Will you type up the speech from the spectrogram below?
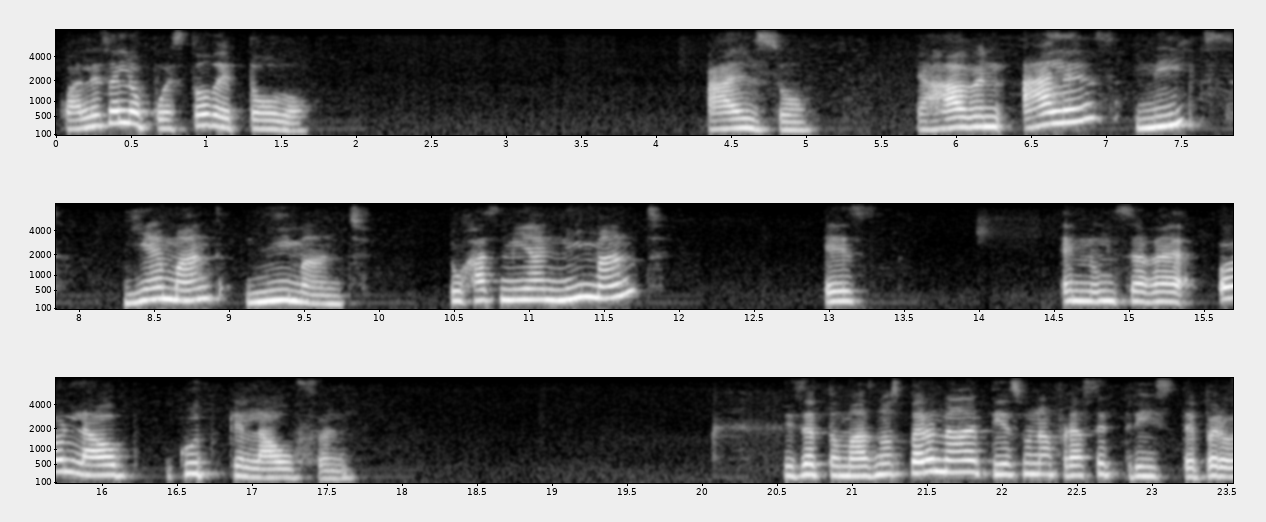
¿Cuál es el opuesto de todo? Also, wir haben alles, nichts, Jemand, niemand. Du hast mir niemand ist in unserem Urlaub gut gelaufen. Dice Tomás, no espero nada de ti, es una frase triste, pero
